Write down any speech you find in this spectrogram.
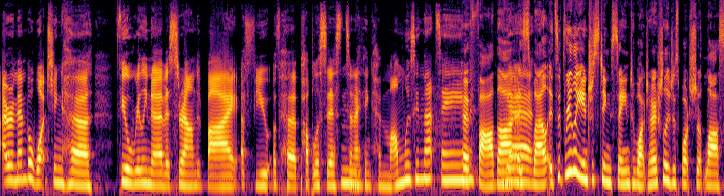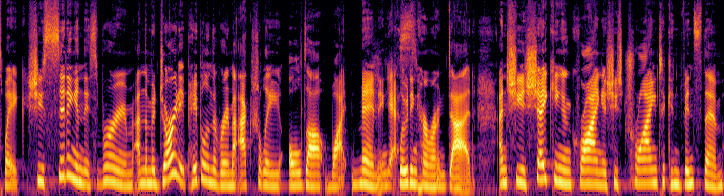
I remember watching her feel really nervous surrounded by a few of her publicists, and I mm. think her mum was in that scene. her father Yeah. as well. It's a really interesting scene to watch. I actually just watched it last week. She's sitting in this room, and the majority of people in the room are actually older white men, Yes. including her own dad. And she is shaking and crying as she's trying to convince them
